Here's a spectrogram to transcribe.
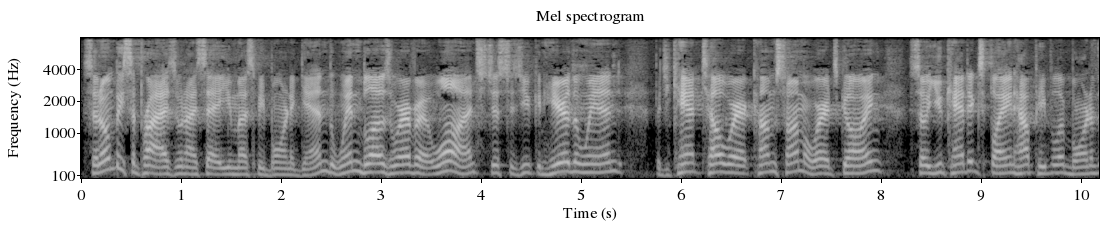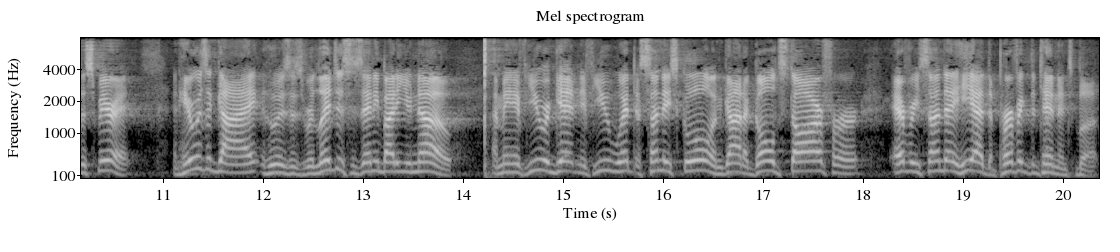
So don't be surprised when I say you must be born again. The wind blows wherever it wants, just as you can hear the wind, but you can't tell where it comes from or where it's going, so you can't explain how people are born of the Spirit. And here was a guy who is as religious as anybody you know. I mean, if you were getting, if you went to Sunday school and got a gold star for every Sunday, he had the perfect attendance book.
